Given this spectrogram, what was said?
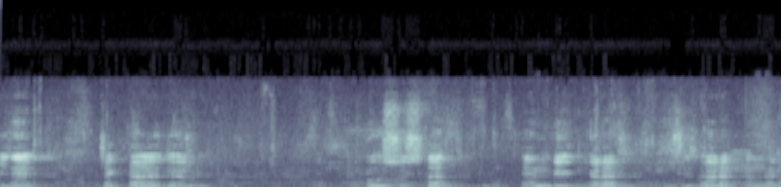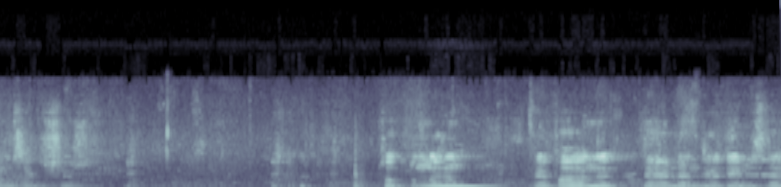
Yine tekrar ediyorum. Bu hususta en büyük görev siz öğretmenlerimize düşüyor. Toplumların refahını değerlendirdiğimizde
